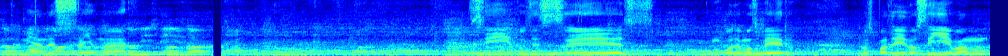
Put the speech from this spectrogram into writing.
terminan de desayunar. Sí, entonces, eh, es- podemos ver, los padrinos se llevan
